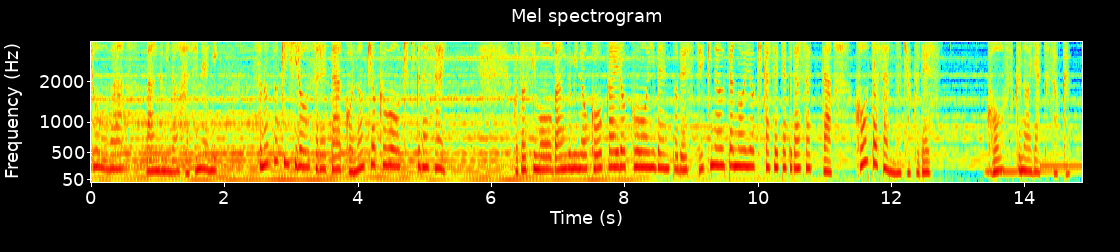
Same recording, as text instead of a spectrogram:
今日は番組の初めにその時披露されたこの曲をお聴きください。今年も番組の公開録音イベントで素敵な歌声を聞かせてくださったコウタさんの曲です。幸福の約束。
